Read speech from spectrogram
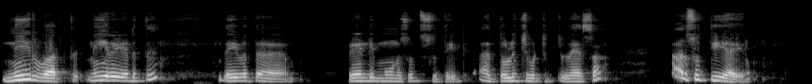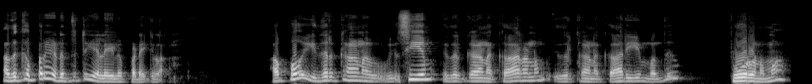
நீர் வார்த்து நீரை எடுத்து தெய்வத்தை வேண்டி மூணு சுற்றி சுற்றிட்டு அதை தொளிச்சு விட்டுட்டு லேசாக அது சுத்தி ஆயிரும். அதுக்கப்புறம் எடுத்துட்டு இலையில் படைக்கலாம். அப்போது இதற்கான விஷயம் இதற்கான காரணம் இதற்கான காரியம் வந்து பூரணமாக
